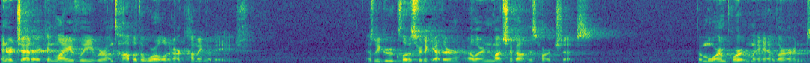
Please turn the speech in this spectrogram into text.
Energetic and lively, we were on top of the world in our coming of age. As we grew closer together, I learned much about his hardships. But more importantly, I learned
